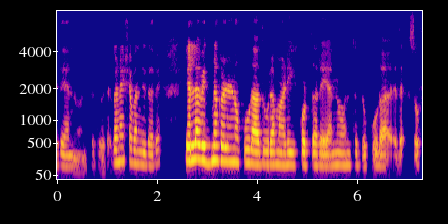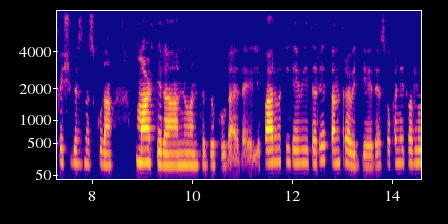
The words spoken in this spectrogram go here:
ಇದೆ ಅನ್ನುವಂಥದ್ದು ಇದೆ. ಗಣೇಶ ಬಂದಿದ್ದಾರೆ. ಎಲ್ಲ ವಿಘ್ನಗಳನ್ನು ಕೂಡ ದೂರ ಮಾಡಿ ಕೊಡ್ತಾರೆ ಅನ್ನುವಂಥದ್ದು ಕೂಡ ಇದೆ. ಸೊ ಫಿಶ್ ಬಿಸ್ನೆಸ್ ಕೂಡ ಮಾಡ್ತೀರಾ ಅನ್ನುವಂಥದ್ದು ಕೂಡ ಇದೆ. ಇಲ್ಲಿ ಪಾರ್ವತಿ ದೇವಿ ಇದ್ದಾರೆ, ತಂತ್ರವಿದ್ಯೆ ಇದೆ. ಸೊ ಖಂಡಿತವಾಗ್ಲೂ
